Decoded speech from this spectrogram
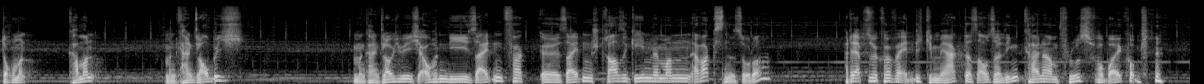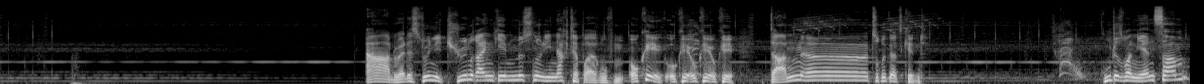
Doch, man kann man, man kann glaube ich, man kann glaube ich auch in die Seitenver äh, Seitenstraße gehen, wenn man erwachsen ist, oder? Hat der Erbsenverkäufer endlich gemerkt, dass außer Link keiner am Fluss vorbeikommt? Ah, du hättest nur in die Türen reingehen müssen und die Nacht herbeirufen. Okay, okay, okay, okay. Dann, äh, zurück als Kind. Gut, dass wir einen Jens haben.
